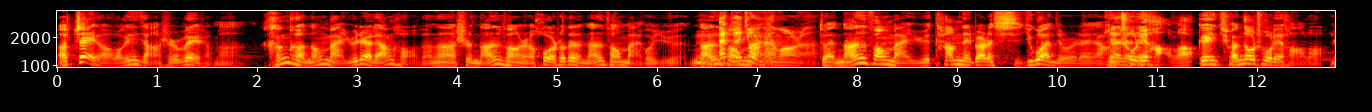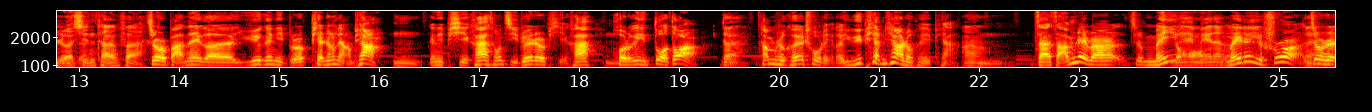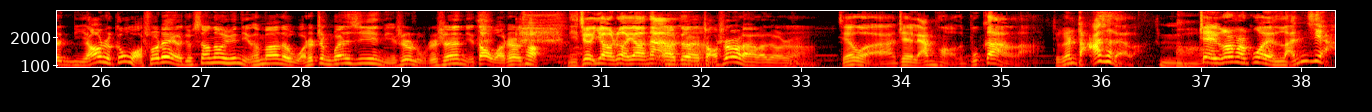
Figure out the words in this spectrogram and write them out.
啊！这个我跟你讲是为什么？很可能买鱼这两口子呢是南方人，或者说他在南方买过鱼，南哎，方对，就是南方人，对南方买鱼，他们那边的习惯就是这样，处理好了，给你全都处理好了，热心摊贩，就是把那个鱼给你，比如片成两片儿，嗯。给你劈开，从脊椎这儿劈开，或者给你剁段儿，对，他们是可以处理的，鱼片片儿都可以骗。嗯，在咱们这边儿就没有，没没那个这一说。就是你要是跟我说这个，就相当于你他妈的我是镇关西，你是鲁智深，你到我这儿操 你这要这要那啊，对，找事儿来了就是。嗯结果啊，这两口子不干了，就跟人打起来了。嗯啊这哥们儿过去拦架，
